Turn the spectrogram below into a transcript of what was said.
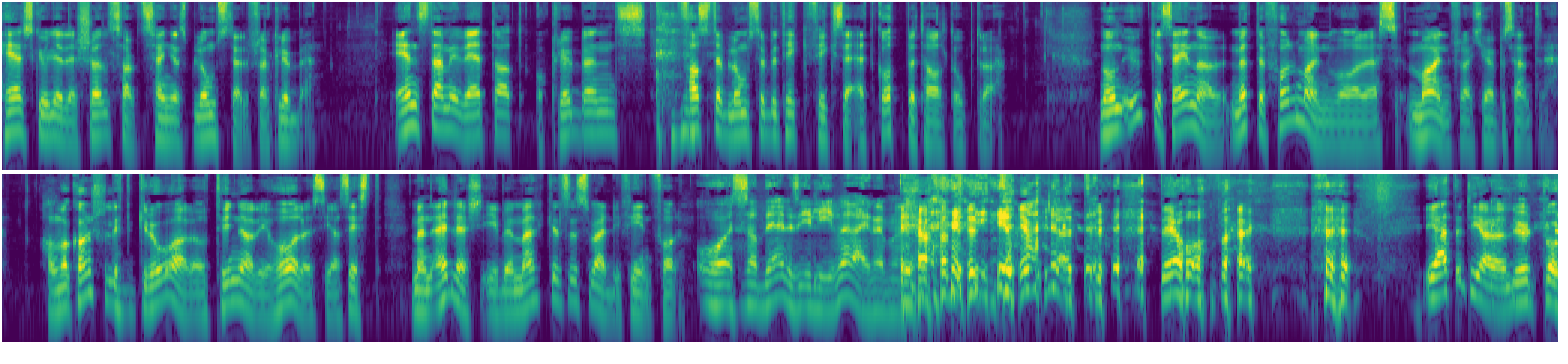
Her skulle det sjølsagt sendes blomster fra klubben. Enstemmig vedtatt, og klubbens faste blomsterbutikk fikk seg et godt betalt oppdrag. Noen uker seinere møtte formannen vår mannen fra kjøpesenteret. Han var kanskje litt gråere og tynnere i håret siden sist, men ellers i bemerkelsesverdig fin form. Og særdeles i live, regner jeg med. Ja, det, det vil jeg tro. Det håper jeg. I ettertid har jeg lurt på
